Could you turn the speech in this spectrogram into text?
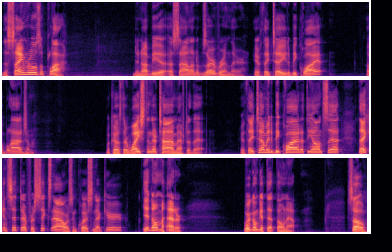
The same rules apply. Do not be a, a silent observer in there. If they tell you to be quiet, oblige them because they're wasting their time after that. If they tell me to be quiet at the onset, they can sit there for six hours and question that carrier. It don't matter. We're going to get that thrown out. So,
